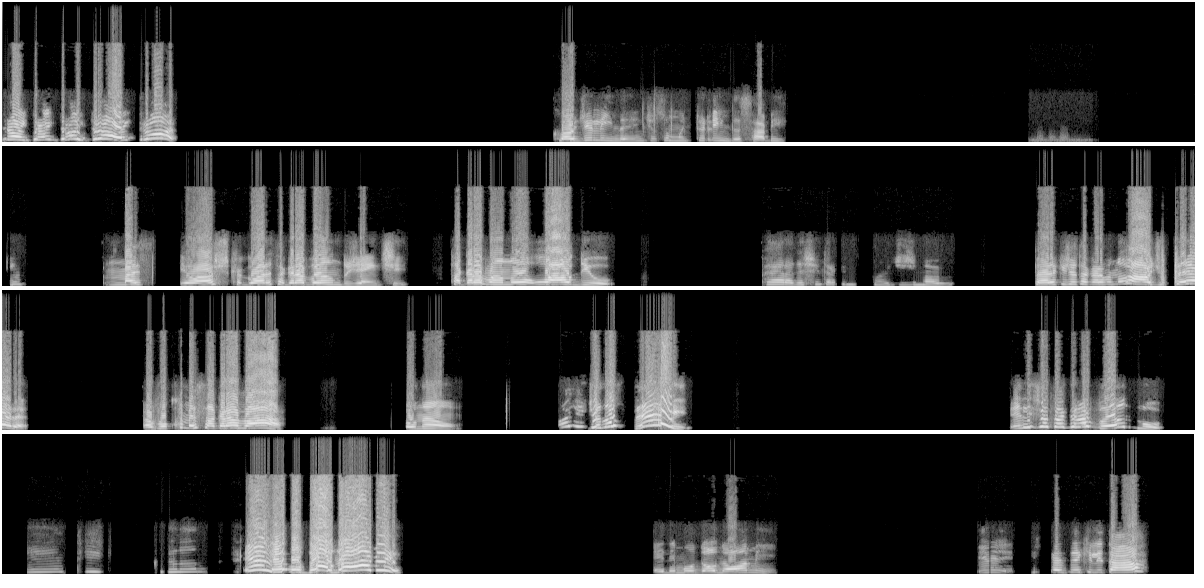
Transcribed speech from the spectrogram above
entrou, entrou, entrou, entrou, entrou! Cláudia é linda, gente. Eu sou muito linda, sabe? Mas eu acho que agora tá gravando, gente. Tá gravando o áudio. Pera, deixa eu entrar aqui no Discord de novo. Pera que já tá gravando o áudio. Pera! Eu vou começar a gravar. Ou não? Ai, gente, eu não sei! Ele já tá gravando! Ele mudou o nome! Ele mudou o nome. Ele, quer dizer que ele tá,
